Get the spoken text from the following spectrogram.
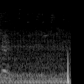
Check.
